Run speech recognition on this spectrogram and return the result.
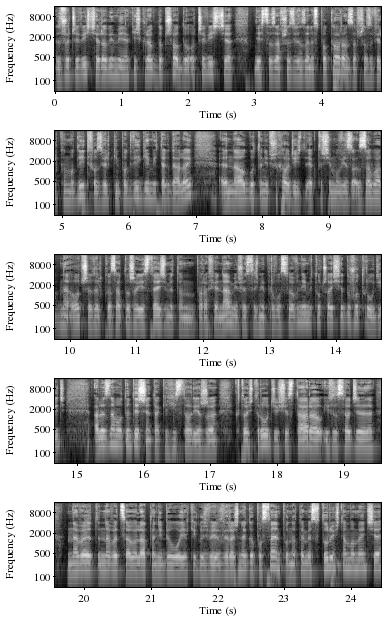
rzeczywiście robimy jakiś krok do przodu. Oczywiście jest to zawsze związane z pokorą, zawsze z wielką modlitwą, z wielkim podwigiem i tak dalej. E, na ogół to nie przychodzi, jak to się mówi, za, za ładne oczy, tylko za to, że jesteśmy tam parafianami, że jesteśmy prawosławnymi, tu trzeba się dużo trudzić, ale znam autentycznie takie historie, że ktoś trudził się, starał i w zasadzie nawet, nawet całe lata nie było jakiegoś wyraźnego postępu, natomiast w którymś tam momencie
